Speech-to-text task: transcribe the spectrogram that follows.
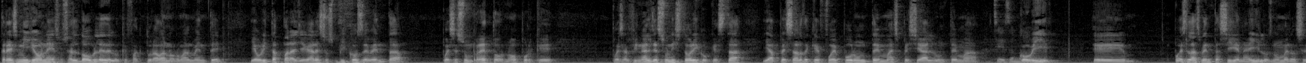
3 millones, o sea, el doble de lo que facturaba normalmente, y ahorita para llegar a esos picos de venta, pues es un reto, ¿no? Porque pues al final ya es un histórico que está, y a pesar de que fue por un tema especial, un tema COVID, eh, pues las ventas siguen ahí, los números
